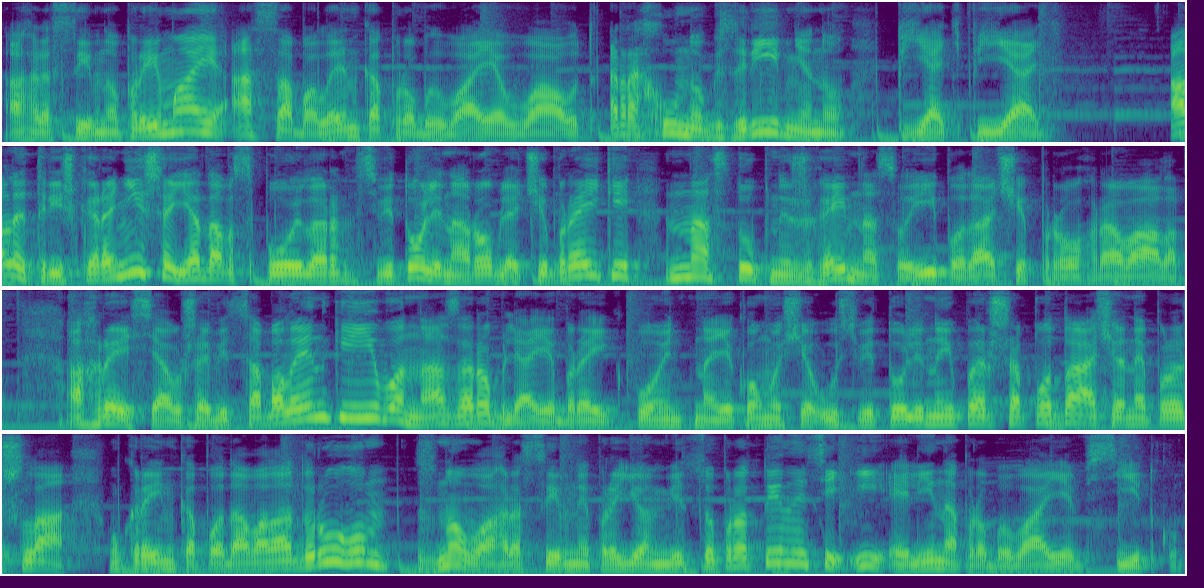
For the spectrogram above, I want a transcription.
Агресивно приймає, а Сабаленка пробиває в аут. Рахунок зрівняно 5-5. Але трішки раніше я дав спойлер: Світоліна, роблячи брейки, наступний ж гейм на своїй подачі програвала. Агресія вже від Сабаленки, і вона заробляє брейкпойнт, на якому ще у Світоліної перша подача не пройшла. Українка подавала другу, знову агресивний прийом від супротивниці, і Еліна пробиває в сітку.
